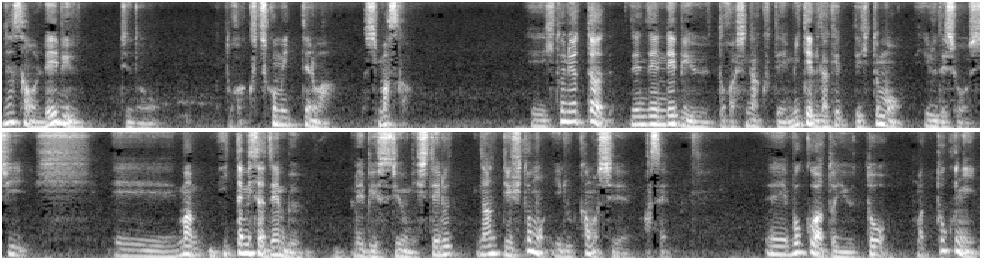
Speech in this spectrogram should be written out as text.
皆さんはレビューっていうのとか口コミっていうのはしますか、えー人によっては全然レビューとかしなくて見てるだけって人もいるでしょうし、えーまあ行った店は全部レビューするようにしてるなんていう人もいるかもしれません。えー僕はというと、まあ、特に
